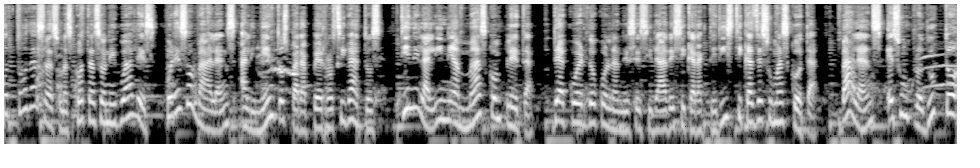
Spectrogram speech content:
No todas las mascotas son iguales. Por eso Balance, alimentos para perros y gatos, tiene la línea más completa, de acuerdo con las necesidades y características de su mascota. Balance es un producto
